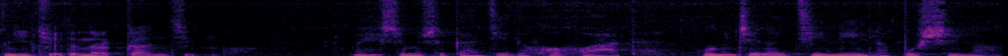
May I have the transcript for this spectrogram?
你觉得那儿干净吗？没什么是干净的或花的，我们只能尽力了，不是吗？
